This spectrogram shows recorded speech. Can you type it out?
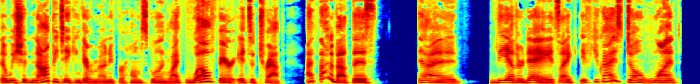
that we should not be taking government money for homeschooling like welfare. It's a trap. I thought about this uh, the other day. It's like if you guys don't want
